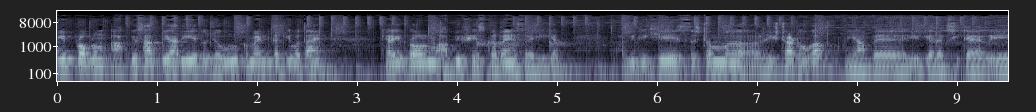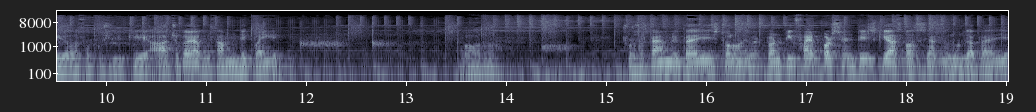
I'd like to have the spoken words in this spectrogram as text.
ये प्रॉब्लम आपके साथ भी आ रही है तो ज़रूर कमेंट करके बताएँ, क्या ये प्रॉब्लम आप भी फेस कर रहे हैं इस तरह की क्या? अभी देखिए सिस्टम रिस्टार्ट होगा। यहाँ पे ये गैलेक्सी टैब ए और सब कुछ लिख के आ चुका है आपके सामने देख पाएँगे। और थोड़ा सा टाइम लेता है ये इंस्टॉल होने में। 25 परसेंटेज के आसपास से जाके रुक जाता है ये।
